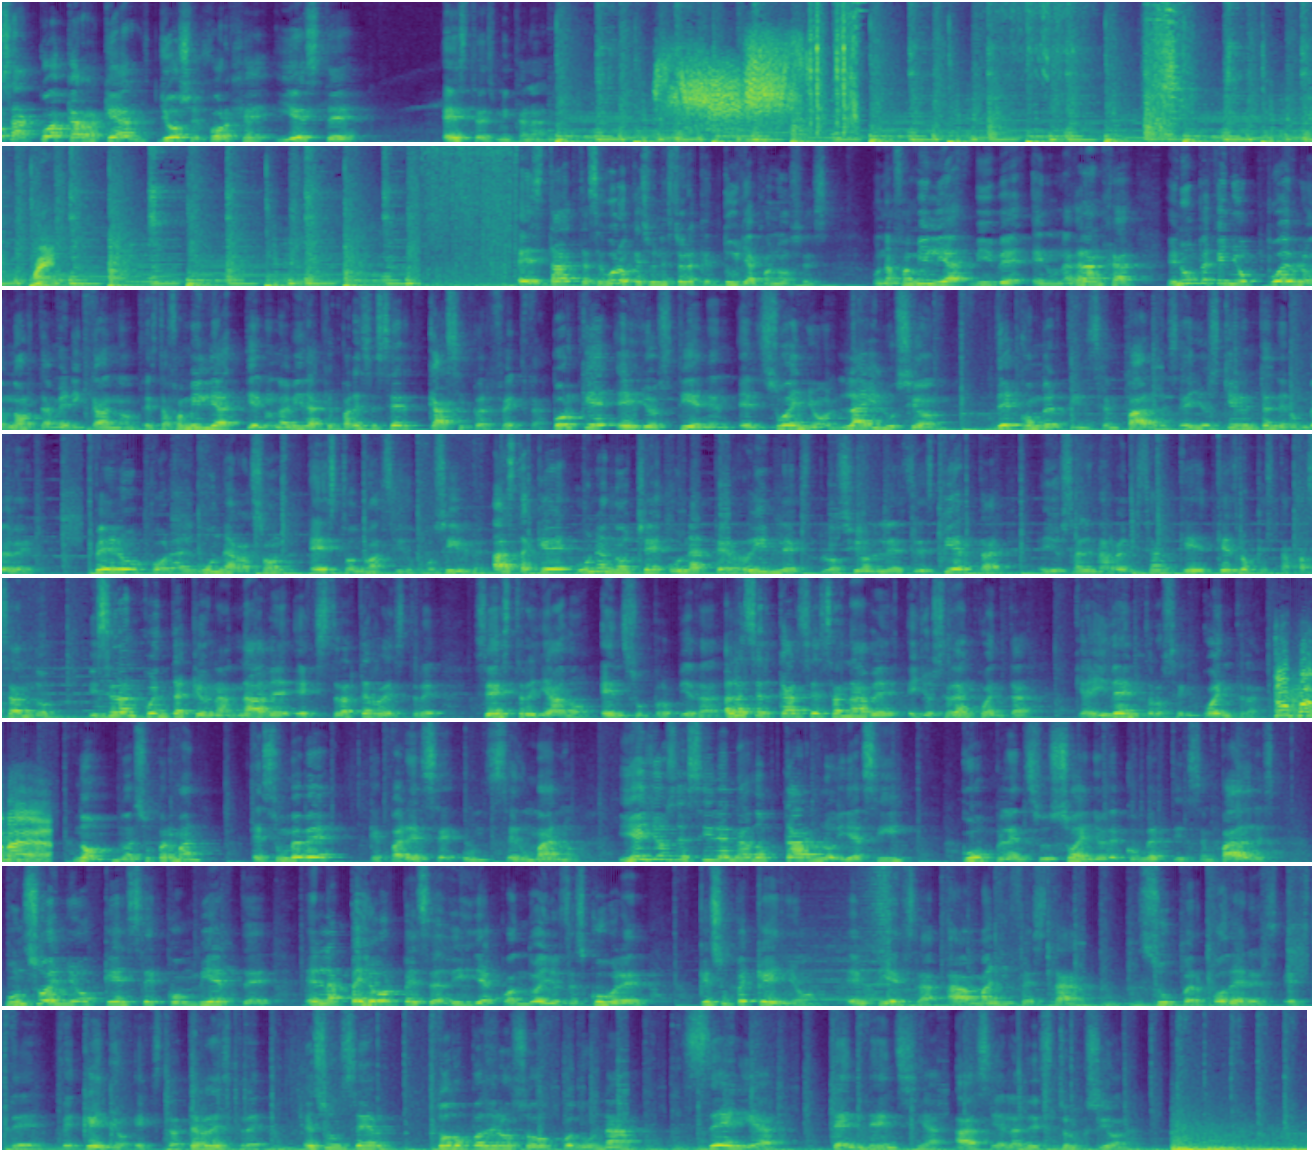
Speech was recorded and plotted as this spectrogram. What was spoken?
Bienvenidos a Cuacarraquear, yo soy Jorge y este, este es mi canal. Esta te aseguro que es una historia que tú ya conoces. Una familia vive en una granja en un pequeño pueblo norteamericano. Esta familia tiene una vida que parece ser casi perfecta, porque ellos tienen el sueño, la ilusión de convertirse en padres. Ellos quieren tener un bebé. Pero por alguna razón esto no ha sido posible. Hasta que una noche una terrible explosión les despierta, ellos salen a revisar qué, qué es lo que está pasando y se dan cuenta que una nave extraterrestre se ha estrellado en su propiedad. Al acercarse a esa nave, ellos se dan cuenta que ahí dentro se encuentra... ¡Superman! No, no es Superman. Es un bebé que parece un ser humano. Y ellos deciden adoptarlo y así cumplen su sueño de convertirse en padres. Un sueño que se convierte en la peor pesadilla cuando ellos descubren que su pequeño empieza a manifestar superpoderes. Este pequeño extraterrestre es un ser todopoderoso con una seria tendencia hacia la destrucción.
